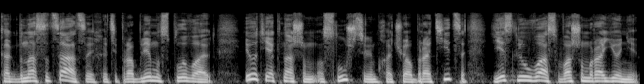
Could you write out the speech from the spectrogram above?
как бы на ассоциациях эти проблемы всплывают. И вот я к нашим слушателям хочу обратиться. Если у вас в вашем районе,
